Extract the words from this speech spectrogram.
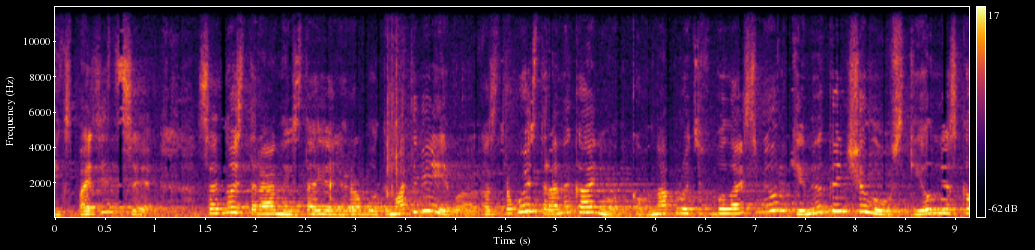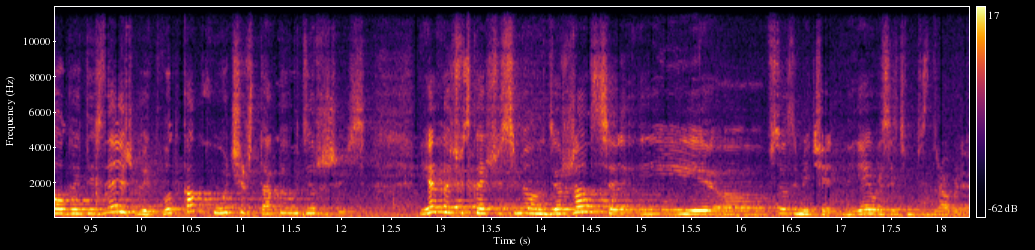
экспозиции, с одной стороны стояли работы Матвеева, а с другой стороны Коненкова. Напротив была Осьмеркин и Кончаловский. И он мне сказал, говорит, ты знаешь, говорит, вот как хочешь, так и удержись. Я хочу сказать, что Семен удержался, и все замечательно. Я его с этим поздравляю.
